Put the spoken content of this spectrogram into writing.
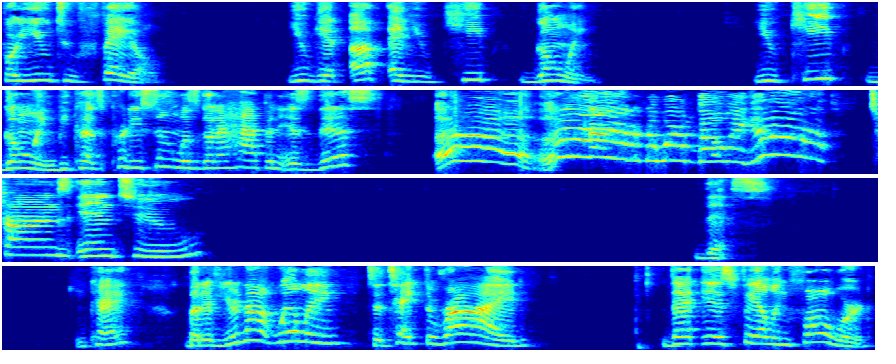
for you to fail. You get up and you keep going. You keep going because pretty soon what's going to happen is this, ah, ah, I don't know where I'm going, ah, turns into this. Okay? But if you're not willing to take the ride that is failing forward,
